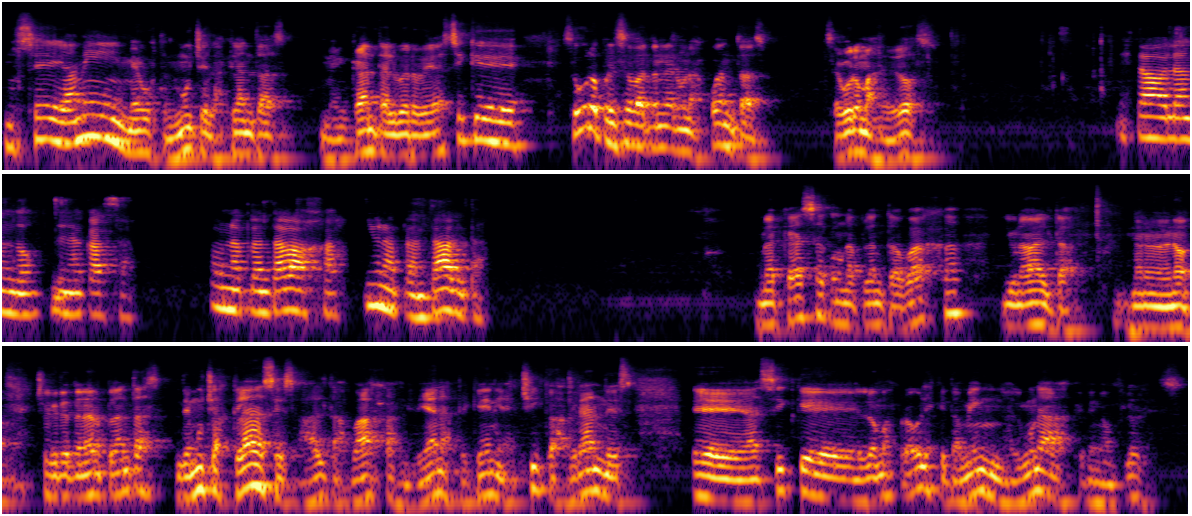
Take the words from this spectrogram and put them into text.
No sé, a mí me gustan mucho las plantas. Me encanta el verde, así que seguro pensaba tener unas cuantas. Seguro más de dos. Estaba hablando de una casa con una planta baja y una planta alta. Una casa con una planta baja y una alta. No, no, no, no. Yo quiero tener plantas de muchas clases, altas, bajas, medianas, pequeñas, chicas, grandes. Eh, así que lo más probable es que también algunas que tengan flores.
